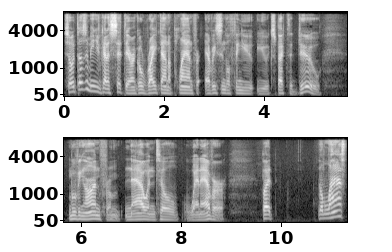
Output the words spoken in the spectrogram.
So it doesn't mean you've got to sit there and go write down a plan for every single thing you, you expect to do moving on from now until whenever. But the last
